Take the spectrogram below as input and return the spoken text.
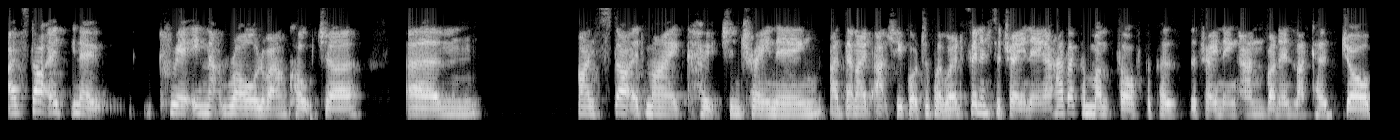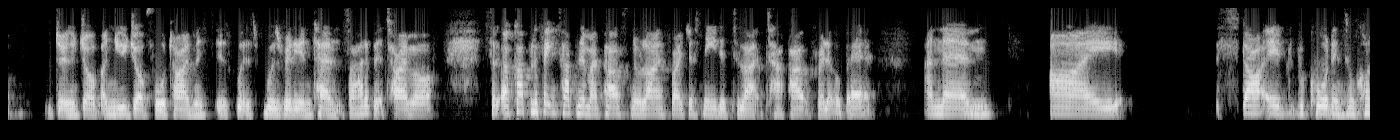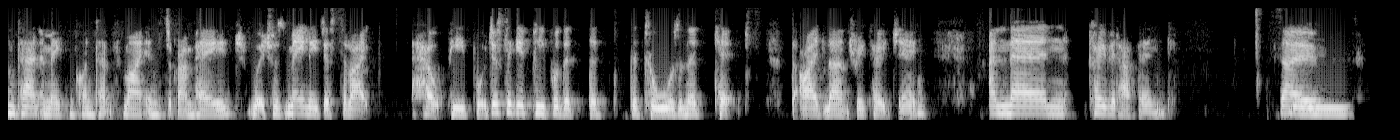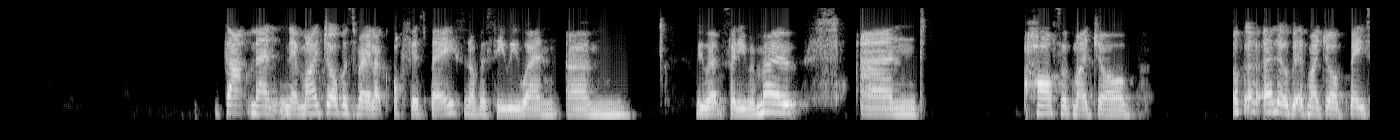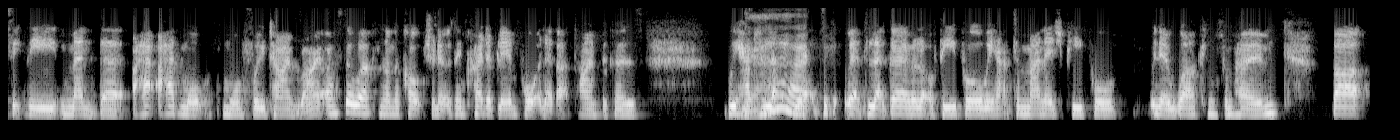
I started, you know, creating that role around culture. Um, I started my coaching training. And then I'd actually got to a point where I'd finished the training. I had like a month off because the training and running like a job, doing a job, a new job full time is, is, was, was really intense. So I had a bit of time off. So a couple of things happened in my personal life where I just needed to like tap out for a little bit. And then mm. I started recording some content and making content for my Instagram page, which was mainly just to like help people, just to give people the the, the tools and the tips that I'd learned through coaching. And then COVID happened. So mm. that meant, you know, my job was very like office based and obviously we went um we went fully remote and half of my job a little bit of my job basically meant that I, ha- I, had more more free time. Right, I was still working on the culture, and it was incredibly important at that time because we had, yeah. to, let, we had to we had to let go of a lot of people. We had to manage people, you know, working from home. But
